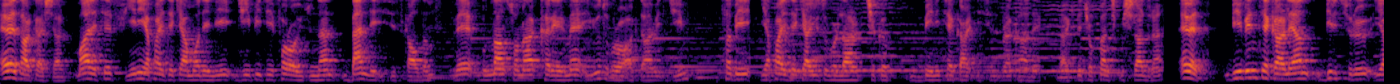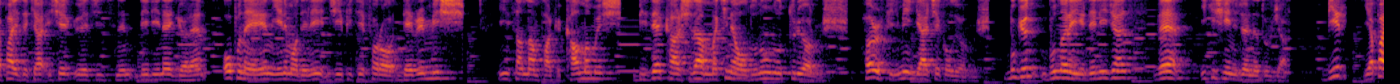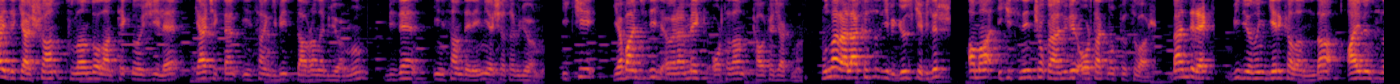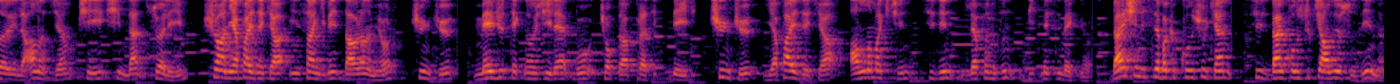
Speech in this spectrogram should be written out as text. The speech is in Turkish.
Evet arkadaşlar maalesef yeni yapay zeka modeli GPT-4o yüzünden ben de işsiz kaldım ve bundan sonra kariyerime YouTuber olarak devam edeceğim. Tabi yapay zeka YouTuberlar çıkıp beni tekrar işsiz bırakan de belki de çoktan çıkmışlardır ha. Evet birbirini tekrarlayan bir sürü yapay zeka içerik üreticisinin dediğine göre OpenAI'ın yeni modeli GPT-4o devrilmiş, insandan farkı kalmamış, bize karşıda makine olduğunu unutturuyormuş. Her filmi gerçek oluyormuş. Bugün bunları irdeleyeceğiz ve iki şeyin üzerinde duracağız. Bir, yapay zeka şu an kullanımda olan teknolojiyle gerçekten insan gibi davranabiliyor mu? Bize insan deneyimi yaşatabiliyor mu? İki, yabancı dil öğrenmek ortadan kalkacak mı? Bunlar alakasız gibi gözükebilir ama ikisinin çok önemli bir ortak noktası var. Ben direkt videonun geri kalanında ayrıntılarıyla anlatacağım şeyi şimdiden söyleyeyim. Şu an yapay zeka insan gibi davranamıyor. Çünkü mevcut teknolojiyle bu çok daha pratik değil. Çünkü yapay zeka anlamak için sizin lafınızın bitmesini bekliyor. Ben şimdi size bakıp konuşurken siz ben konuştukça anlıyorsunuz değil mi?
